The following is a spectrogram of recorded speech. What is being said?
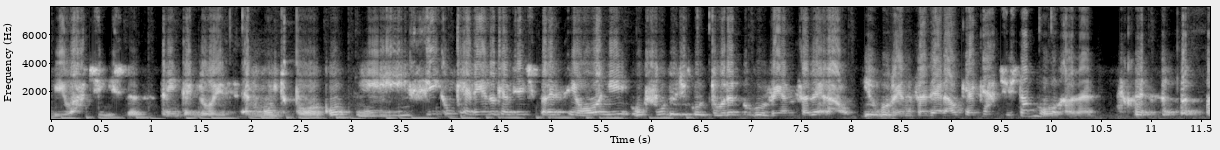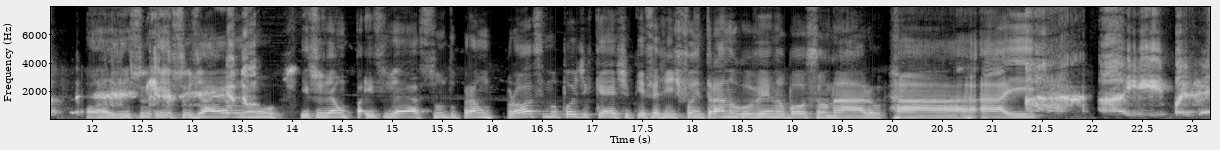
mil artistas. 32 é muito pouco. E ficam querendo que a gente pressione o Fundo de Cultura do governo federal. E o governo federal quer que a artista morra, né? É, isso, isso já é um, isso já é um, isso já é assunto para um próximo podcast, porque se a gente for entrar no governo Bolsonaro, ah, aí ah. Aí, pois é.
